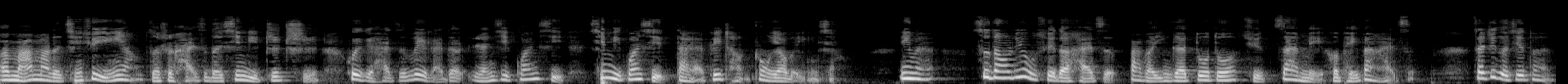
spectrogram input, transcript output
而妈妈的情绪营养则是孩子的心理支持，会给孩子未来的人际关系、亲密关系带来非常重要的影响。另外，四到六岁的孩子，爸爸应该多多去赞美和陪伴孩子。在这个阶段，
